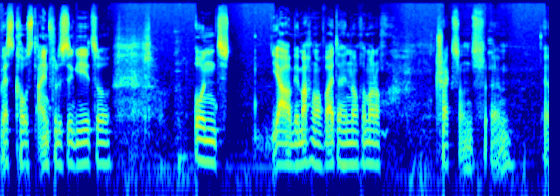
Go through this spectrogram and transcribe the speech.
West Coast-Einflüsse geht. So. Und ja, wir machen auch weiterhin noch immer noch Tracks und ähm, ja.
